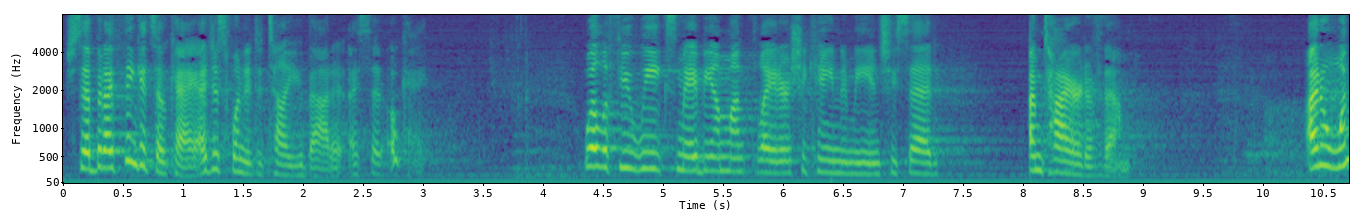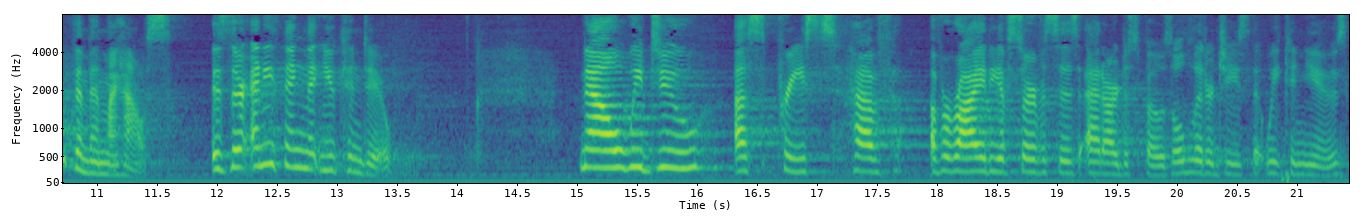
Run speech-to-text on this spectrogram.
She said, But I think it's okay. I just wanted to tell you about it. I said, Okay. Well, a few weeks, maybe a month later, she came to me and she said, I'm tired of them. I don't want them in my house. Is there anything that you can do? Now, we do, us priests, have a variety of services at our disposal, liturgies that we can use,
